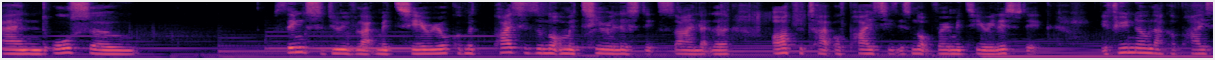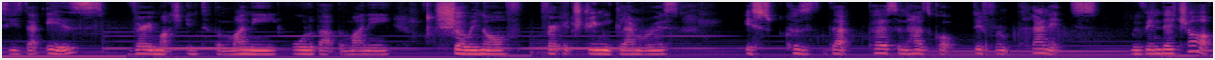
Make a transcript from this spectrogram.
And also things to do with like material because Pisces is not a materialistic sign. Like the archetype of Pisces is not very materialistic. If you know like a Pisces that is very much into the money, all about the money, showing off, very extremely glamorous, it's because that person has got different planets within their chart.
